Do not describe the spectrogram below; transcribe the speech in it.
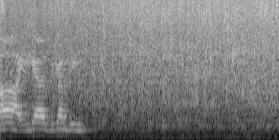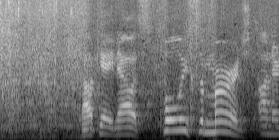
Oh, you guys are going to be Okay, now it's fully submerged under,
